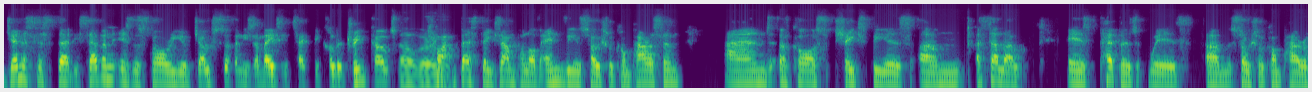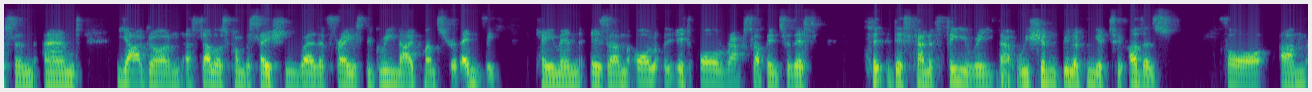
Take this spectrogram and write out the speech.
Genesis 37 is the story of Joseph and his amazing technicolor dreamcoat. Oh, very. Best example of envy and social comparison. And of course, Shakespeare's um, Othello is peppered with um, social comparison and Iago and Othello's conversation, where the phrase "the green-eyed monster of envy" came in, is um all it all wraps up into this th- this kind of theory that we shouldn't be looking at to others for um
